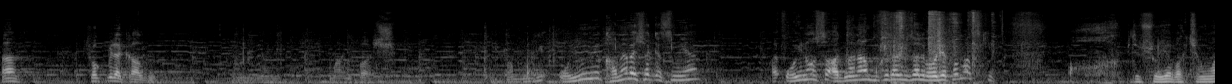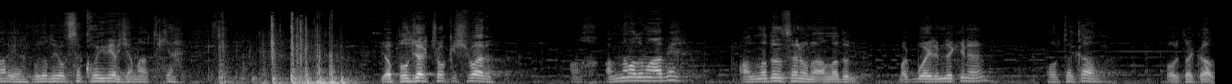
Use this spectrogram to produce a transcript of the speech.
Ha, çok bile kaldın. My baş. Lan bu bir oyun mu? Kamera şakası mı ya? Ay, oyun olsa Adnan abi bu kadar güzel rol yapamaz ki. Ah, bir de şuraya bakacağım var ya. Burada da yoksa koyu vereceğim artık ya. Yapılacak çok iş var. Ah anlamadım abi. Anladın sen onu anladın. Bak bu elimdeki ne? Portakal. Portakal.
